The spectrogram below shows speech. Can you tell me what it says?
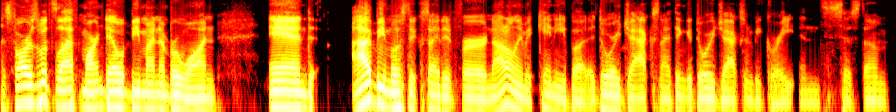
as far as what's left, Martindale would be my number one. And I'd be most excited for not only McKinney but Adoree Jackson. I think Adoree Jackson would be great in the system.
